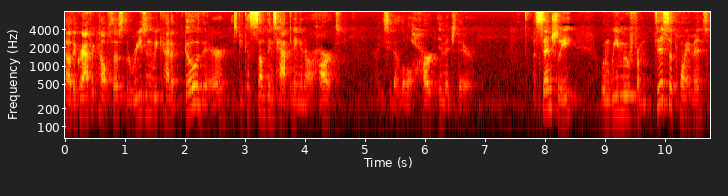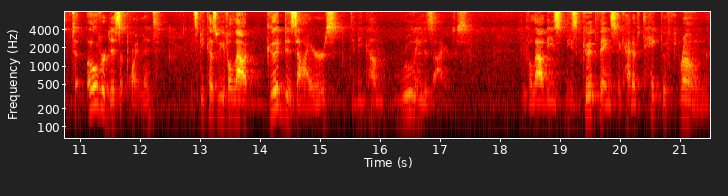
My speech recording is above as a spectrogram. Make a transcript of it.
now, the graphic helps us. The reason we kind of go there is because something's happening in our heart. You see that little heart image there. Essentially, when we move from disappointment to over disappointment, it's because we've allowed good desires to become ruling desires. We've allowed these, these good things to kind of take the throne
